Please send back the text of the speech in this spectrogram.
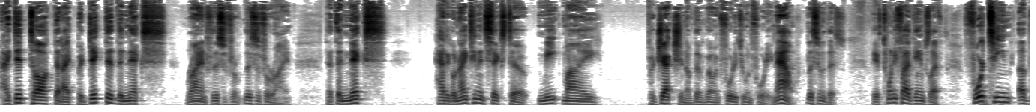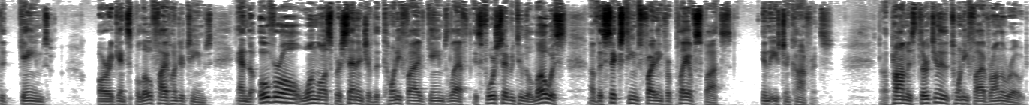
I did talk that I predicted the Knicks, Ryan. This is for this is for Ryan, that the Knicks had to go 19 and six to meet my projection of them going 42 and 40. Now, listen to this. They have 25 games left. 14 of the games are against below 500 teams, and the overall one loss percentage of the 25 games left is 472, the lowest of the six teams fighting for playoff spots in the Eastern Conference. Now, the problem is 13 of the 25 are on the road,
